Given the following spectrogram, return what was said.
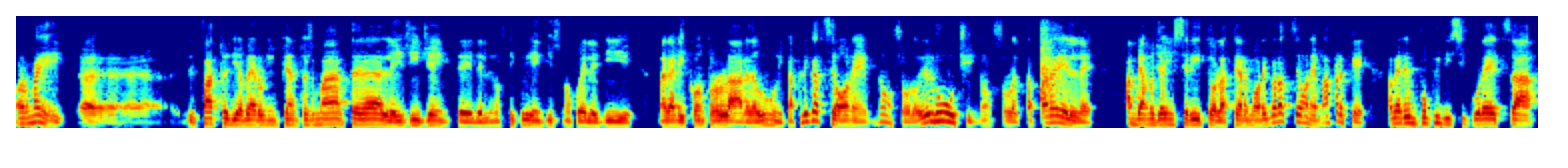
ormai eh, il fatto di avere un impianto smart, le esigenze dei nostri clienti sono quelle di magari controllare da un'unica applicazione non solo le luci, non solo le tapparelle, abbiamo già inserito la termoregolazione, ma perché? Avere un po' più di sicurezza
